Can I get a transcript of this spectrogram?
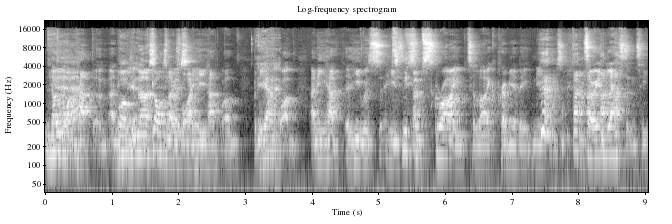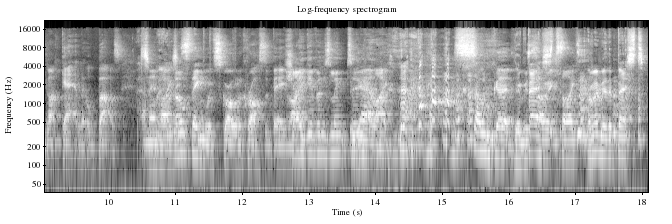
no Yeah. one had them, and Well, he, God knows why he had one, but he Yeah. had one, and he had he was he's Yeah. subscribed to like Premier League news, and so in lessons he'd like get a little buzz, That's and then like amazing. this thing would scroll across and be like Shay. Gibbons linked to. Yeah, like it was so good. The he was best. so I remember the best.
